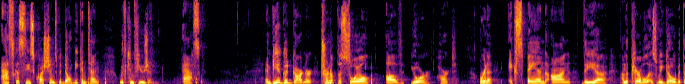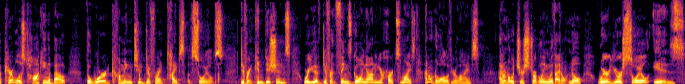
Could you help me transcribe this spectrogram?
Ask us these questions, but don't be content with confusion. Ask. And be a good gardener. Turn up the soil of your heart. We're going to expand on the, uh, on the parable as we go, but the parable is talking about the word coming to different types of soils, different conditions where you have different things going on in your hearts and lives. I don't know all of your lives. I don't know what you're struggling with. I don't know where your soil is.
